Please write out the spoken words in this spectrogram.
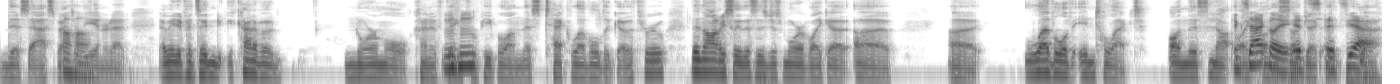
this aspect Uh-huh. of the internet. I mean, if it's a kind of a normal kind of thing Mhm. for people on this tech level to go through, then obviously this is just more of like a, a, a level of intellect on this. Not like, on exactly. the subject it's it's yeah.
